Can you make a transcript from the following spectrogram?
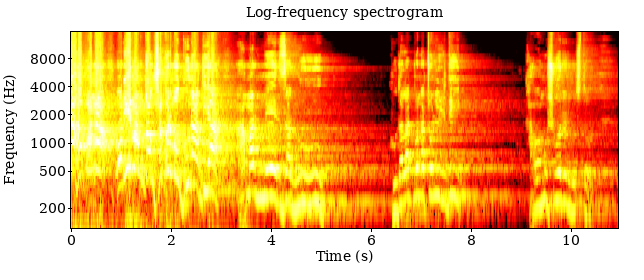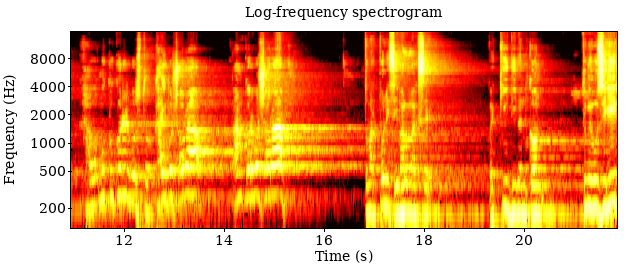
জাহাপানা ওর ইমান ধ্বংস করব গুণা দিয়া। আমার মেয়ের যা রূপ ক্ষুদা লাগবো না চল্লিশ দিন? খাওয়ামো শুয়ারের গোস্ত, খাওয়ামো কুকুরের গোস্ত, খাইব শরাব, পান করব শরাব। তোমার পলিসি ভালো লাগছে। কি দিবেন কন? তুমি উজির,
